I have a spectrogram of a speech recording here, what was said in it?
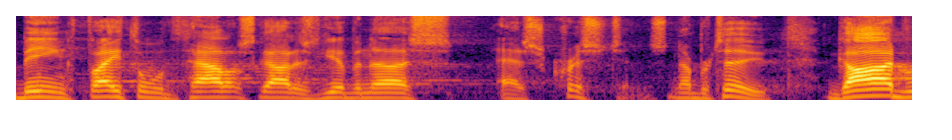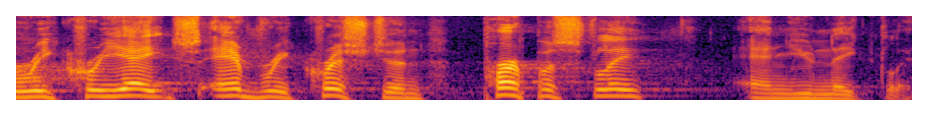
being faithful with the talents God has given us as Christians. Number two, God recreates every Christian purposefully and uniquely.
